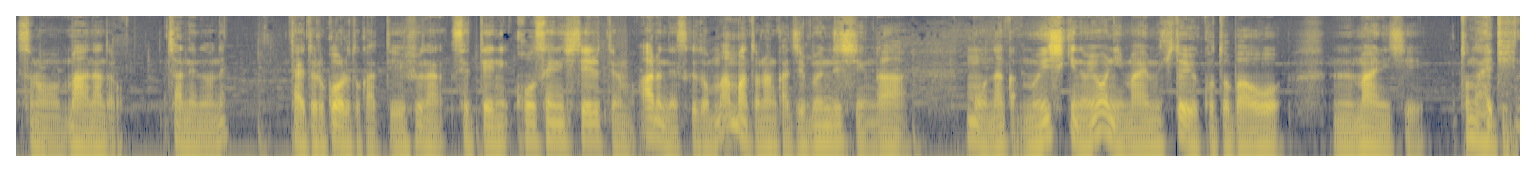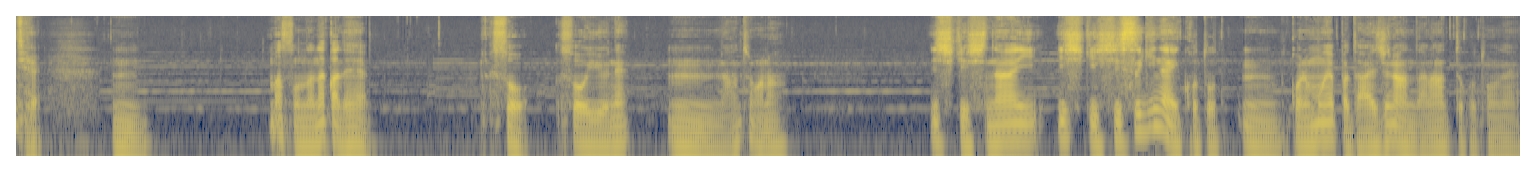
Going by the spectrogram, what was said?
そのまあなんだろうチャンネルのねタイトルコールとかっていう風な設定に構成にしているっていうのもあるんですけどまんまとなんか自分自身がもうなんか無意識のように前向きという言葉を、うん、毎日唱えていて、うん、まあそんな中でそうそういうねうん何ていうのかな。意識しない意識しすぎないこと、うん、これもやっぱ大事なんだなってことをね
